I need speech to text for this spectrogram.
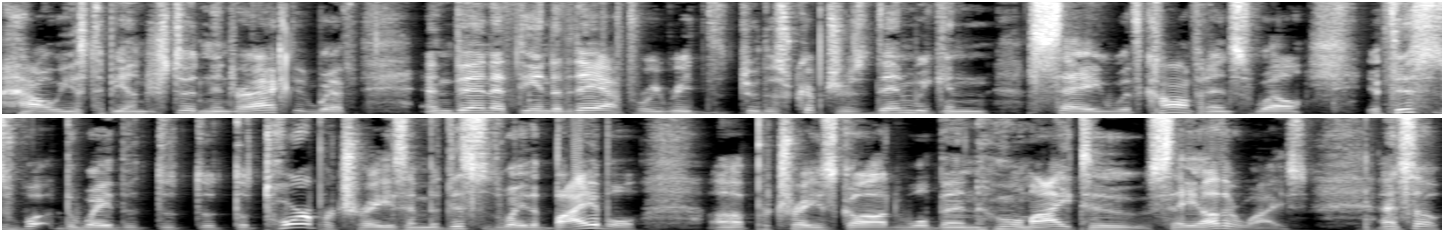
how he is to be understood and interacted with. And then at the end of the day, after we read through the scriptures, then we can say with confidence, well, if this is what the way the, the, the Torah portrays him, if this is the way the Bible uh, portrays God, well, then who am I to say otherwise? And so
